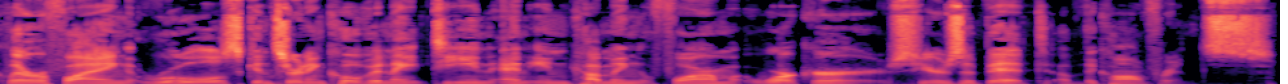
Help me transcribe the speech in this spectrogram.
clarifying rules concerning COVID 19 and incoming farm workers. Here's a bit of the conference.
